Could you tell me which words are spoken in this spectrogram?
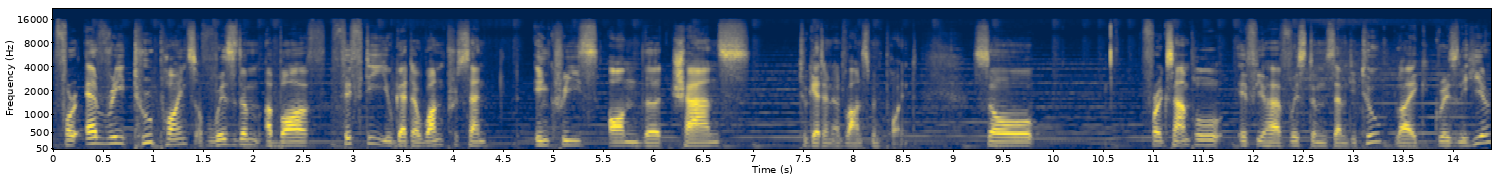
For every 2 points of Wisdom above 50, you get a 1% increase on the chance to get an advancement point. So, for example, if you have Wisdom 72, like Grizzly here,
